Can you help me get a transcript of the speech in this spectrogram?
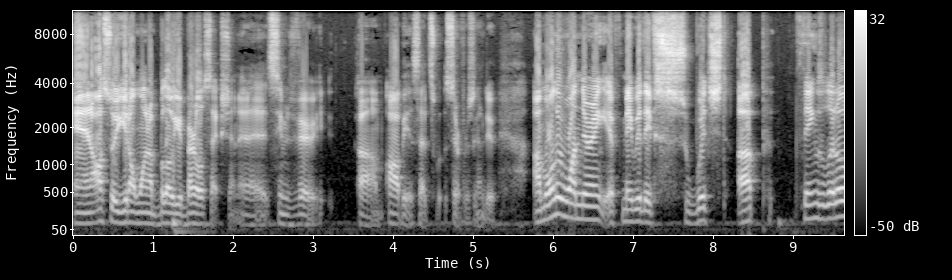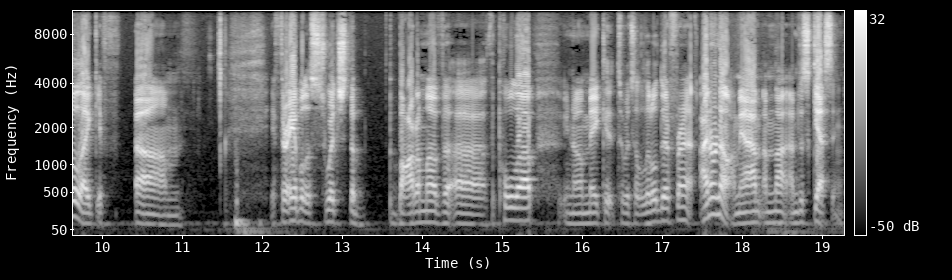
and also you don't want to blow your barrel section. And it seems very um, obvious that's what surfers are going to do. I'm only wondering if maybe they've switched up things a little, like if um, if they're able to switch the bottom of uh, the pull up, you know, make it so it's a little different. I don't know. I mean, I'm, I'm not. I'm just guessing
